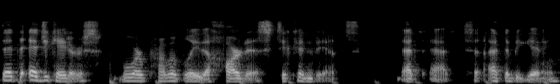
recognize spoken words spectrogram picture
that the educators were probably the hardest to convince at at at the beginning.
